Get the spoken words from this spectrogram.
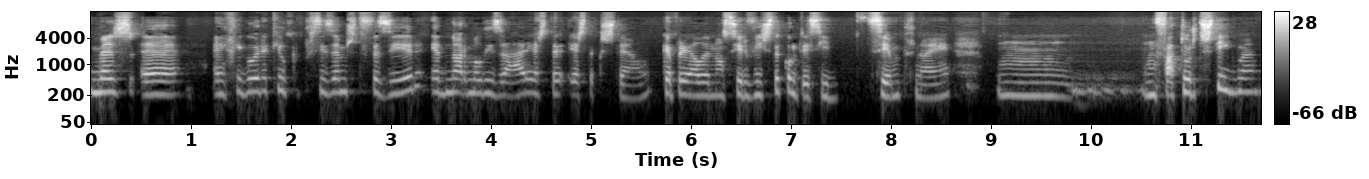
Mas. Uh, em rigor, aquilo que precisamos de fazer é de normalizar esta, esta questão, que é para ela não ser vista, como tem sido sempre, não é? Um, um fator de estigma.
